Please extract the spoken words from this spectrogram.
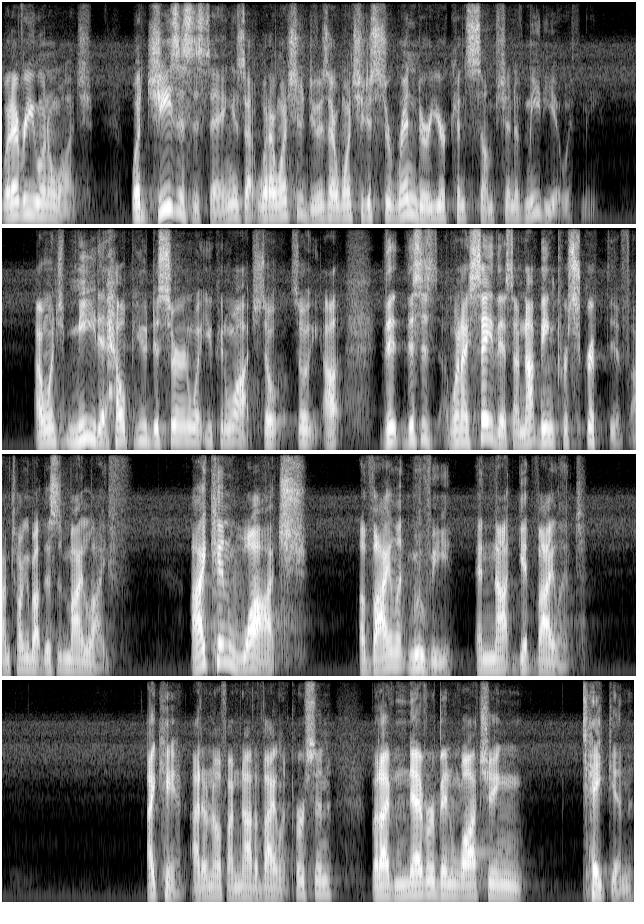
whatever you want to watch. What Jesus is saying is that what I want you to do is I want you to surrender your consumption of media with me. I want me to help you discern what you can watch. So, so uh, th- this is when I say this, I'm not being prescriptive. I'm talking about this is my life. I can watch a violent movie and not get violent. I can. I don't know if I'm not a violent person, but I've never been watching Taken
